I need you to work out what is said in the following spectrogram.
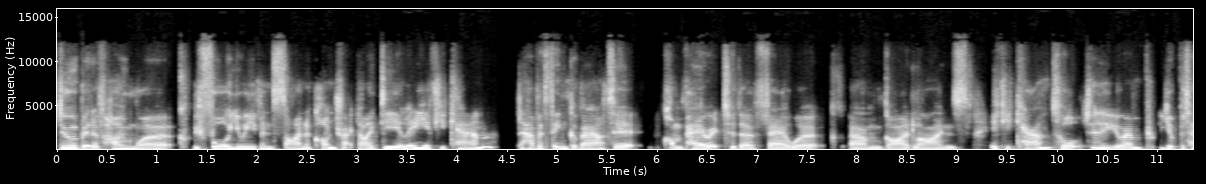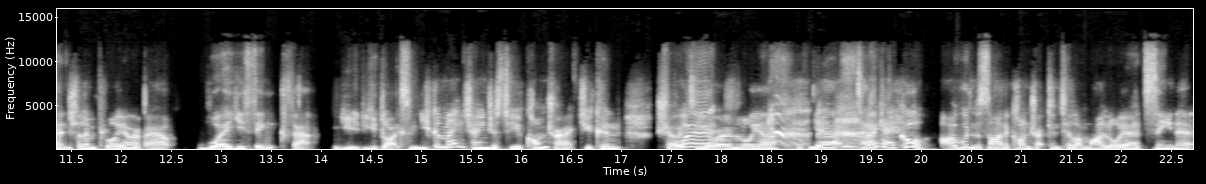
do a bit of homework before you even sign a contract. Ideally, if you can, have a think about it. Compare it to the Fair Work um, guidelines. If you can, talk to your your potential employer about where you think that you, would like some you can make changes to your contract you can show it what? to your own lawyer yeah take, okay cool i wouldn't sign a contract until my lawyer had seen it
